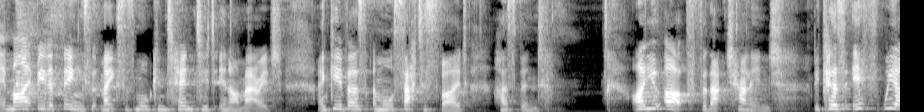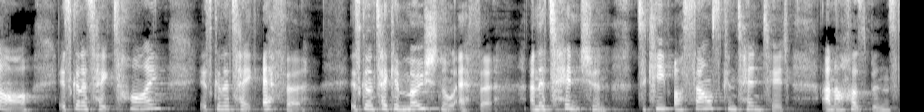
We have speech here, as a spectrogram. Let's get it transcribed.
It might be the things that makes us more contented in our marriage and give us a more satisfied husband. Are you up for that challenge? Because if we are, it's going to take time, it's going to take effort, it's going to take emotional effort and attention to keep ourselves contented and our husbands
